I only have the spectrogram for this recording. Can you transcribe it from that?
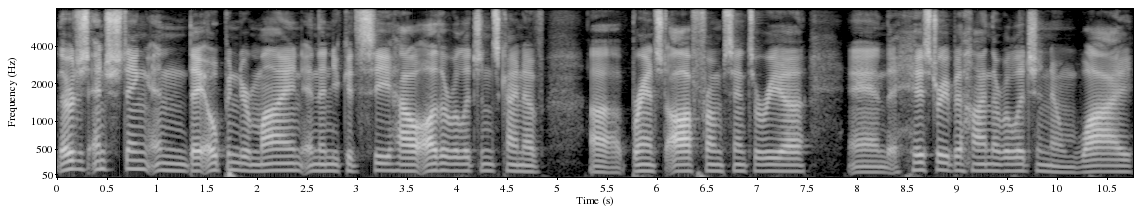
they were just interesting and they opened your mind. And then you could see how other religions kind of uh, branched off from Santeria and the history behind the religion and why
